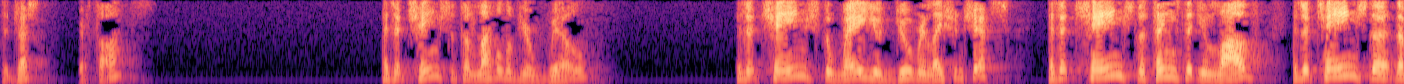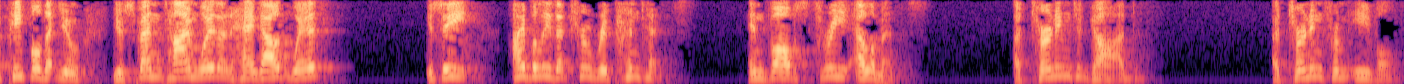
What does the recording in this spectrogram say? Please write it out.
Is it just your thoughts? Has it changed at the level of your will? Has it changed the way you do relationships? Has it changed the things that you love? Has it changed the, the people that you, you spend time with and hang out with? You see, I believe that true repentance involves three elements. A turning to God, a turning from evil,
